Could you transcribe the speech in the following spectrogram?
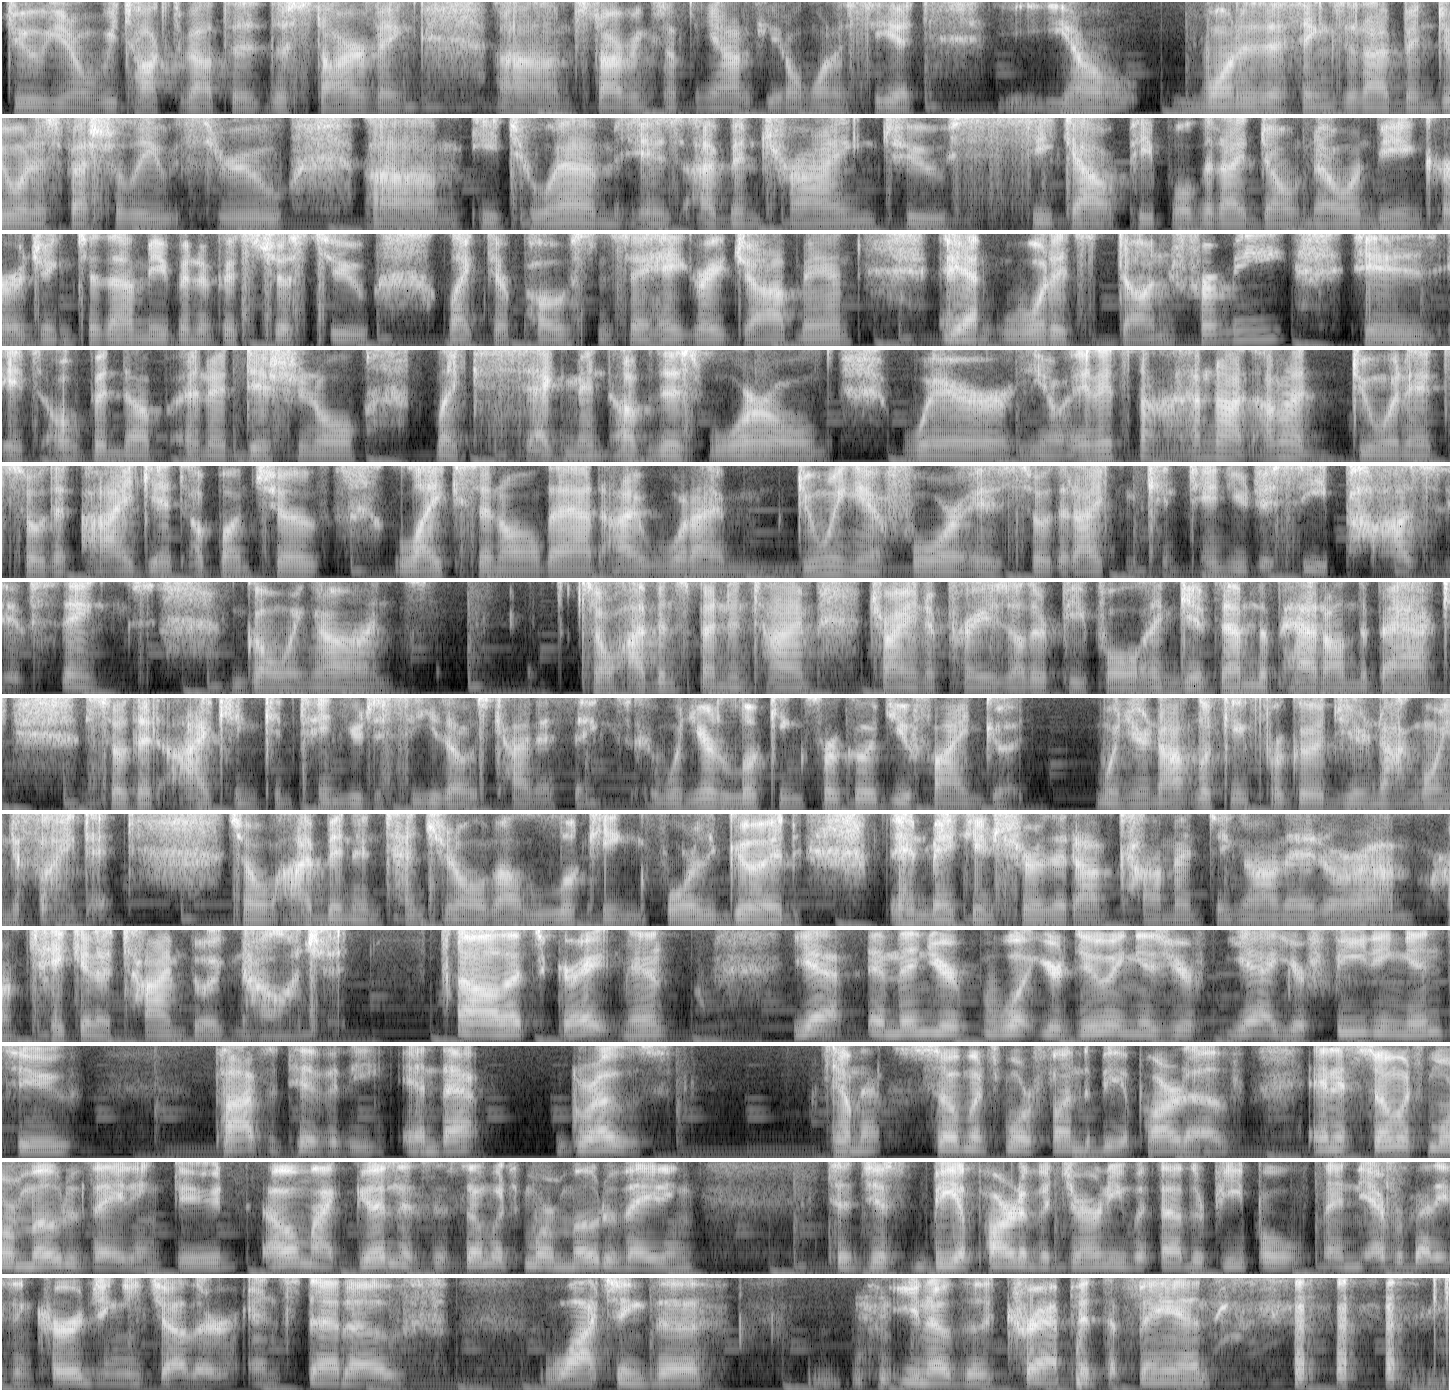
do you know we talked about the the starving um, starving something out if you don't want to see it you know one of the things that I've been doing, especially through um, E2M, is I've been trying to seek out people that I don't know and be encouraging to them, even if it's just to like their post and say, "Hey, great job, man!" And yeah. what it's done for me is it's opened up an additional like segment of this world where you know, and it's not. I'm not. I'm not doing it so that I get a bunch of likes and all that. I what I'm doing it for is so that I can continue to see positive things going on. So I've been spending time trying to praise other people and give them the pat on the back so that I can continue to see those kind of things. When you're looking for good, you find good. When you're not looking for good, you're not going to find it. So I've been intentional about looking for the good and making sure that I'm commenting on it or I'm, or I'm taking a time to acknowledge it. Oh, that's great, man. Yeah, and then you're what you're doing is you're yeah you're feeding into positivity, and that grows. Yep. And that's so much more fun to be a part of, and it's so much more motivating, dude. Oh my goodness, it's so much more motivating to just be a part of a journey with other people, and everybody's encouraging each other instead of watching the you know the crap hit the fan.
